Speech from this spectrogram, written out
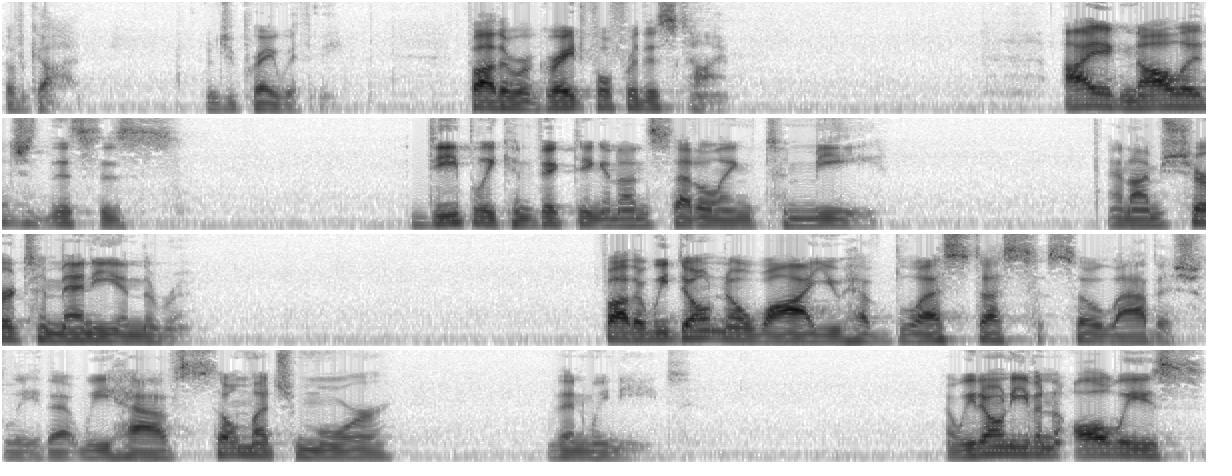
of God. Would you pray with me? Father, we're grateful for this time. I acknowledge this is deeply convicting and unsettling to me, and I'm sure to many in the room. Father, we don't know why you have blessed us so lavishly that we have so much more than we need. And we don't even always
